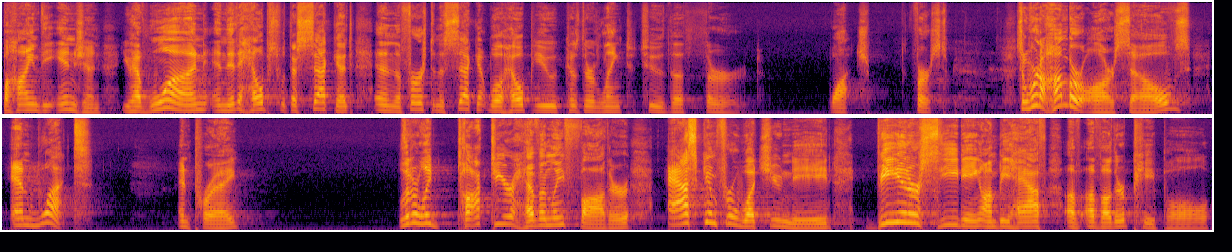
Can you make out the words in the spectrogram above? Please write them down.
behind the engine. You have one, and it helps with the second, and then the first and the second will help you because they're linked to the third. Watch. First. So we're to humble ourselves and what? and pray. Literally, talk to your heavenly Father, ask Him for what you need, be interceding on behalf of, of other people.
